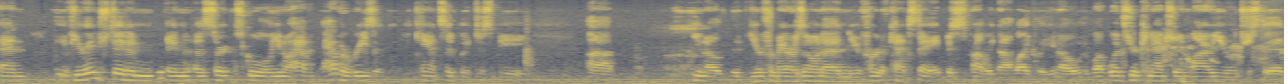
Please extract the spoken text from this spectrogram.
and if you're interested in, in a certain school, you know, have have a reason. You can't simply just be, uh, you know, you're from Arizona and you've heard of Kent State. This is probably not likely. You know, what, what's your connection? Why are you interested?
